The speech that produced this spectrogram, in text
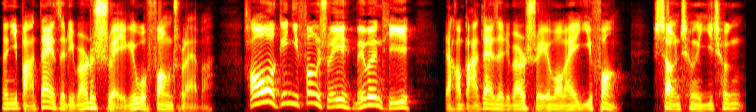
那你把袋子里边的水给我放出来吧。好，给你放水没问题。然后把袋子里边水往外一放，上秤一称，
